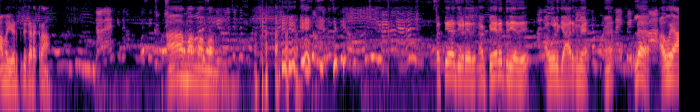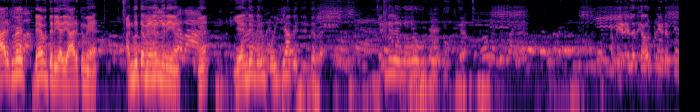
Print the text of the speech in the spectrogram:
ஆமா எடுத்துட்டு கிடக்குறான். ஆமா ஆமா ஆமா. சத்யராஜ் கிடையாது. நான் பேரே தெரியாது. அவங்களுக்கு யாருக்குமே இல்ல அவங்க யாருக்குமே நேம் தெரியாது யாருக்குமே. அன்பு தமிழனும் தெரியும்? ஏன் பெரும் பொய்யா பேசிட்டு தெரியல. சென்னையில உள்ளவரை உருட்டு உருட்டு ஊத்துங்க அப்படியே எடு எல்லாத்தையும் கவர் பண்ணி எடு அப்படியே.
